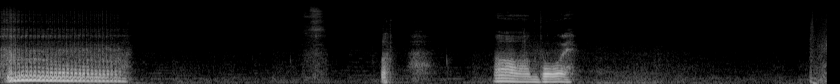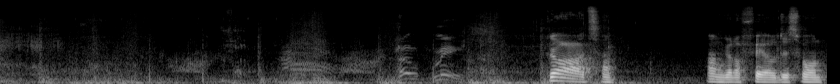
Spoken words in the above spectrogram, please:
Oh boy. Help me. God, I'm, I'm gonna fail this one.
